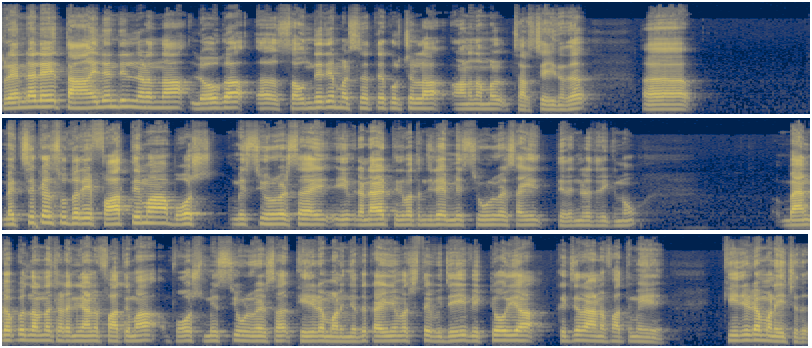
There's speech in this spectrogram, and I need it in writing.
പ്രേംലാലെ തായ്ലൻഡിൽ നടന്ന ലോക സൗന്ദര്യ മത്സരത്തെക്കുറിച്ചുള്ള ആണ് നമ്മൾ ചർച്ച ചെയ്യുന്നത്. മെക്സിക്കൻ സുന്ദരി ഫാത്തിമ ബോഷ് മിസ് യൂണിവേഴ്സായി ഈ രണ്ടായിരത്തി ഇരുപത്തഞ്ചിലെ മിസ് യൂണിവേഴ്സായി തിരഞ്ഞെടുത്തിരിക്കുന്നു. ബാങ്കോക്കിൽ നടന്ന ചടങ്ങിലാണ് ഫാത്തിമ ബോഷ് മിസ് യൂണിവേഴ്സ് കിരീടം അണിഞ്ഞത്. കഴിഞ്ഞ വർഷത്തെ വിജയി വിക്ടോറിയ കിജറാണ് ഫാത്തിമയെ കിരീടം അണിയിച്ചത്.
